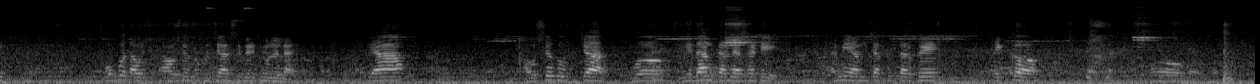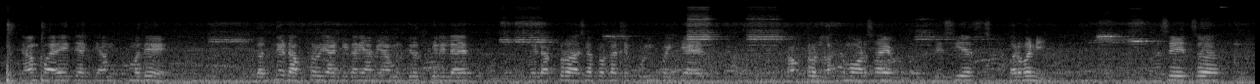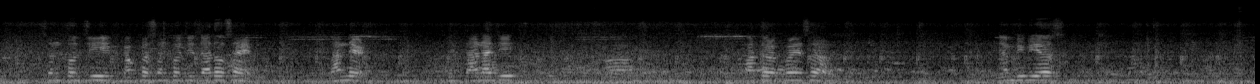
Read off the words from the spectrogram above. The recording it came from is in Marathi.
मोफत औष औषधोपचार शिबिर ठेवलेलं आहे. त्या औषध उपचार व निदान करण्यासाठी आम्ही आमच्यातर्फे एक कॅम्प आहे. त्या कॅम्पमध्ये तज्ज्ञ डॉक्टर या ठिकाणी आम्ही आमंत्रित केलेले आहेत. ते डॉक्टर अशा प्रकारचे पुढीलपैकी आहेत. डॉक्टर लखमवाड साहेब बी सी एस परभणी तसेच संतोषजी डॉक्टर संतोषजी जाधव साहेब Nanded Tanaji Patalphale sir M B B S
